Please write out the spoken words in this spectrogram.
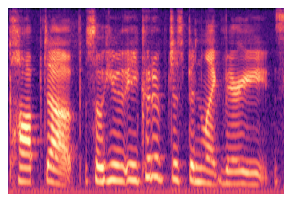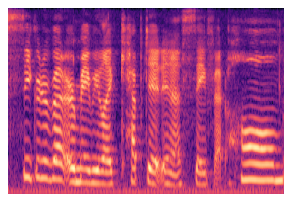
popped up so he, he could have just been like very secret about it or maybe like kept it in a safe at home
